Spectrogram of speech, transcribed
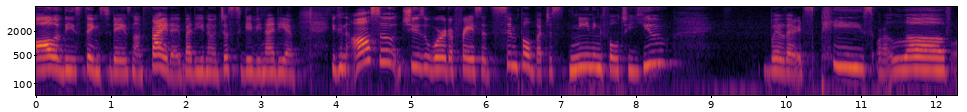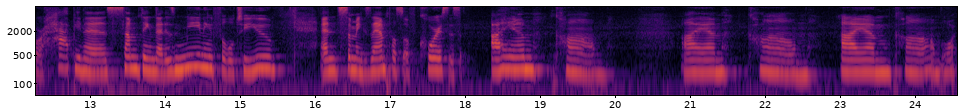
all of these things today is not friday but you know just to give you an idea you can also choose a word or phrase that's simple but just meaningful to you whether it's peace or love or happiness something that is meaningful to you and some examples of course is i am calm i am calm I am calm, or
